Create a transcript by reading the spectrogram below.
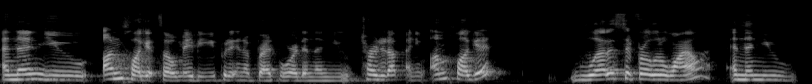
and then you unplug it. So maybe you put it in a breadboard and then you charge it up and you unplug it, let it sit for a little while, and then you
